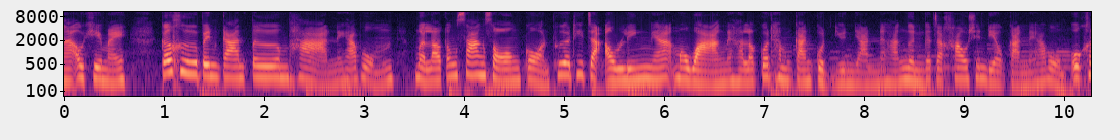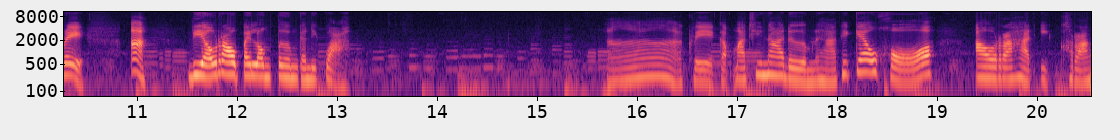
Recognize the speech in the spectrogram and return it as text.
นะโอเคไหม ก็คือเป็นการเติมผ่านนะคะผม เหมือนเราต้องสร้างซองก่อนเพื่อที่จะเอาลิงก์เนี้ยมาวางนะคะ แล้วก็ทำการกดยืนยันนะคะ เงินก็จะเข้าเช่นเดียวกันนะคะผม โอเค อะ เดี๋ยวเราไปลองเติมกันดีกว่า เคกลับมาที่หน้าเดิมนะคะ พี่แก้วขอเอารหัสอีกครั้ง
